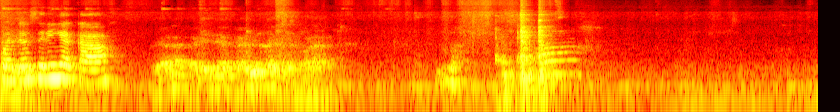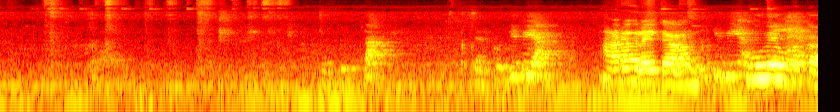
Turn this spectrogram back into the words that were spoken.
கொஞ்சம் சிரிங்க அக்கா. ஆறாவது லைக்கா பூவே உனக்கா.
